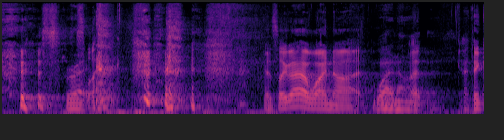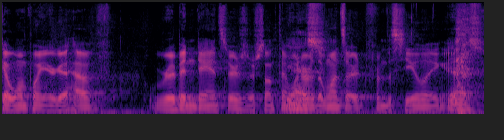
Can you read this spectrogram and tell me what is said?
it's right like, it's like ah, why not why not but i think at one point you're gonna have ribbon dancers or something, yes. whatever the ones are from the ceiling. Yes.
